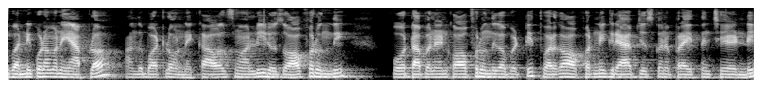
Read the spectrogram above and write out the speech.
ఇవన్నీ కూడా మన యాప్లో అందుబాటులో ఉన్నాయి. కావాల్సిన వాళ్ళు ఈరోజు ఆఫర్ ఉంది. ఫోర్ డబల్ నైన్కి ఆఫర్ ఉంది కాబట్టి త్వరగా ఆఫర్ని గ్రాప్ చేసుకునే ప్రయత్నం చేయండి.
